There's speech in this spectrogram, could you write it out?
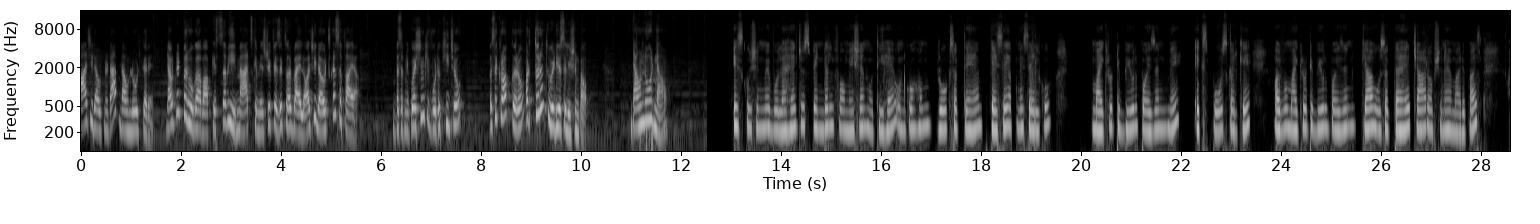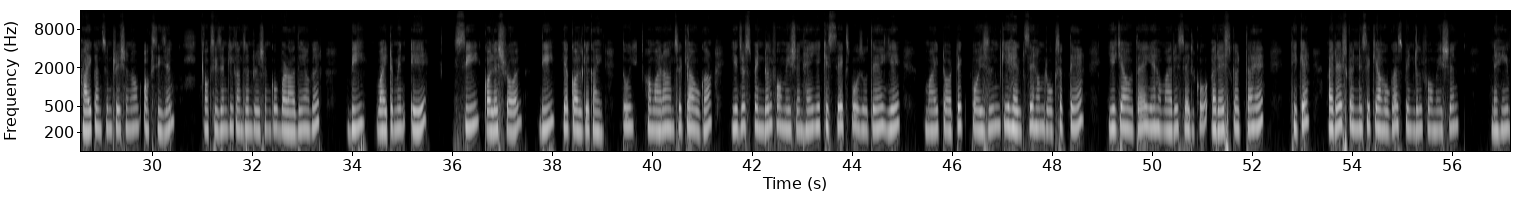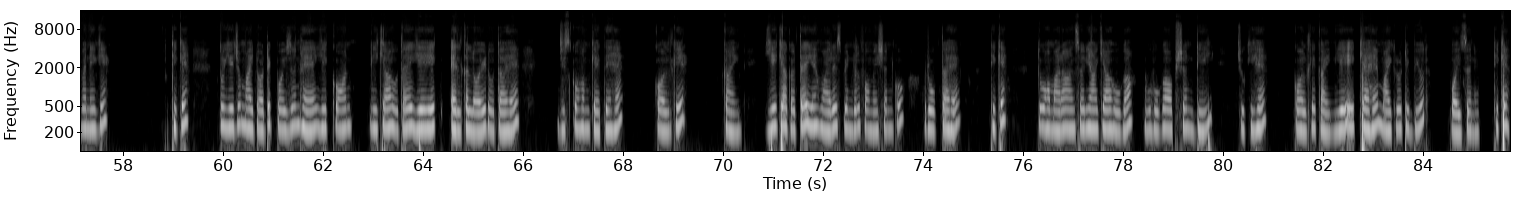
आज ही Doubtnut app download करें। डाउटनेट पर होगा अब आपके सभी मैथ्स, केमिस्ट्री, फिजिक्स और बायोलॉजी डाउट्स का सफाया। बस अपने क्वेश्चन की फ़ोटो खींचो, उसे क्रॉप करो और तुरंत वीडियो सोल्यूशन पाओ। Download now. इस क्वेश्चन में बोला है, जो स्पिंडल फॉर्मेशन होती है, उनको हम रोक सकते हैं, कैसे अपने सेल को माइक्रोटिब्यूल पॉइजन में एक्सपोज करके, और वो माइक्रोटिब्यूल पॉइजन क्या हो सकता है? चार ऑप्शन है हमारे पास। High concentration of oxygen oxygen की कंसंट्रेशन को बढ़ा दें अगर B vitamin A C cholesterol D या कॉलकेकाइन तो हमारा आंसर क्या होगा? ये जो स्पिंडल फॉर्मेशन है, ये किससे एक्सपोज होते हैं? ये माइटोटिक पॉइजन की हेल्प से हम रोक सकते हैं। ये क्या होता है? ये हमारे सेल को अरेस्ट करता है। ठीक है? अरेस्ट करने से क्या होगा? स्पिंडल फॉर्मेशन नहीं बनेगी। ठीक है? तो ये जो माइटोटिक पॉइजन है, ये कौन, ये क्या होता है? ये एक एल्कलॉइड होता है, जिसको हम कहते हैं कॉल के काइन ये क्या करता है? ये हमारे स्पिंडल फॉर्मेशन को रोकता है, ठीक है? तो हमारा आंसर यहाँ क्या होगा? वो होगा ऑप्शन डी जो कि है कॉल के काइन ये एक क्या है? माइक्रोटिब्यूल पॉइजन है, ठीक है?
